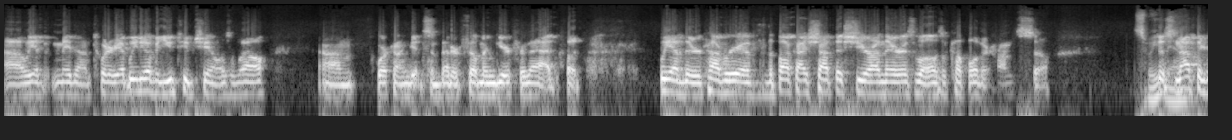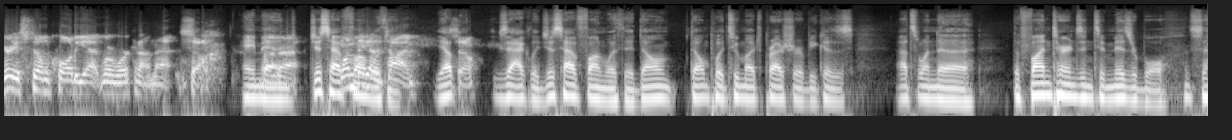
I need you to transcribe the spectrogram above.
Uh, we haven't made it on Twitter yet. We do have a YouTube channel as well. Um, working on getting some better filming gear for that, but we have the recovery of the buck I shot this year on there as well as a couple other hunts. So Sweet, just man. not the greatest film quality yet. We're working on that. So hey man, uh, just have one fun thing at a with it. time. Yep. So Exactly. Just have fun with it. Don't don't put too much pressure because that's when the the fun turns into miserable. So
